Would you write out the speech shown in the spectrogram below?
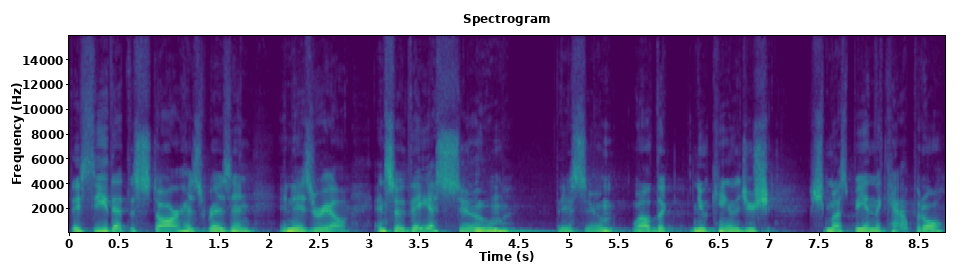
they see that the star has risen in Israel. And so they assume, they assume, well, the new king of the Jews must be in the capital,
